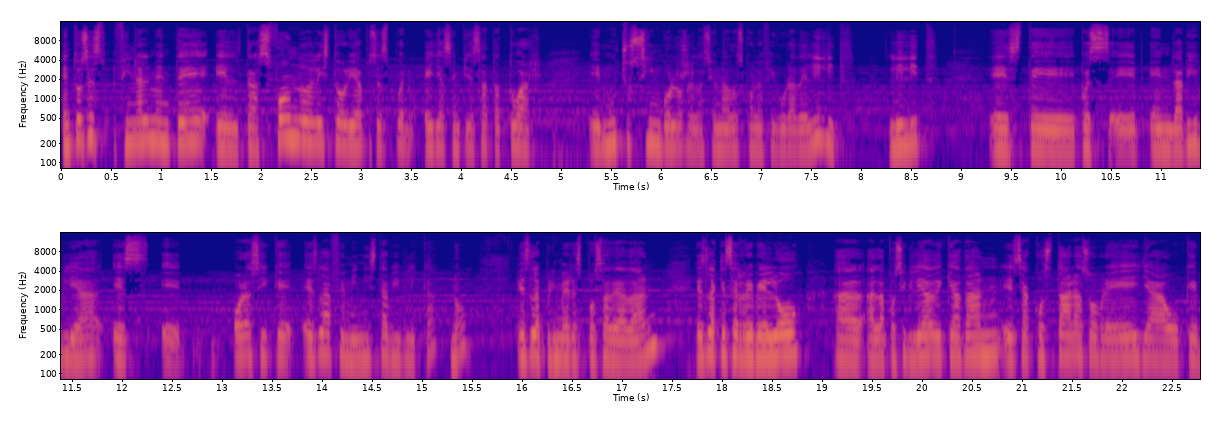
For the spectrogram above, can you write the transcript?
Entonces, finalmente, el trasfondo de la historia, pues es, bueno, ella se empieza a tatuar eh, muchos símbolos relacionados con la figura de Lilith. Lilith este, pues eh, en la Biblia es, eh, ahora sí que es la feminista bíblica, ¿no? Es la primera esposa de Adán, es la que se reveló a, la posibilidad de que Adán eh, se acostara sobre ella o que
